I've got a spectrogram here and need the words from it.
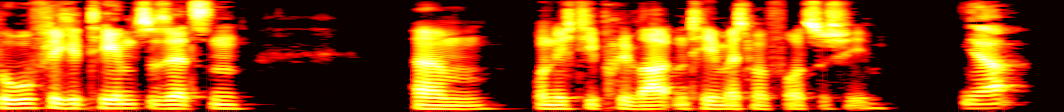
berufliche Themen zu setzen ähm, und nicht die privaten Themen erstmal vorzuschieben. Ja,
